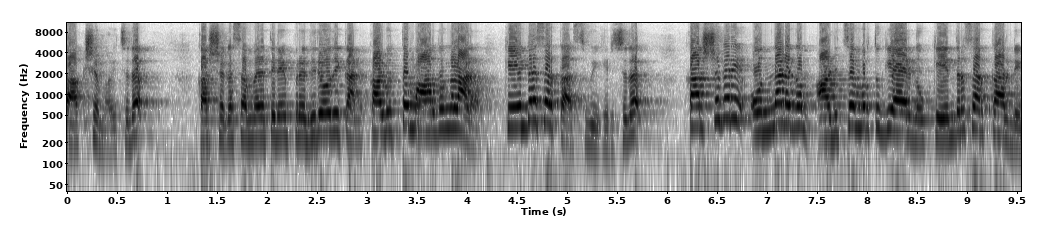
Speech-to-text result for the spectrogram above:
സാക്ഷ്യം വഹിച്ചത്. കർഷക സമരത്തിനെ പ്രതിരോധിക്കാൻ കടുത്ത മാർഗങ്ങളാണ് കേന്ദ്ര സർക്കാർ സ്വീകരിച്ചത്. കർഷകരെ ഒന്നടങ്കം അടിച്ചമർത്തുകയായിരുന്നു കേന്ദ്ര സർക്കാരിന്റെ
